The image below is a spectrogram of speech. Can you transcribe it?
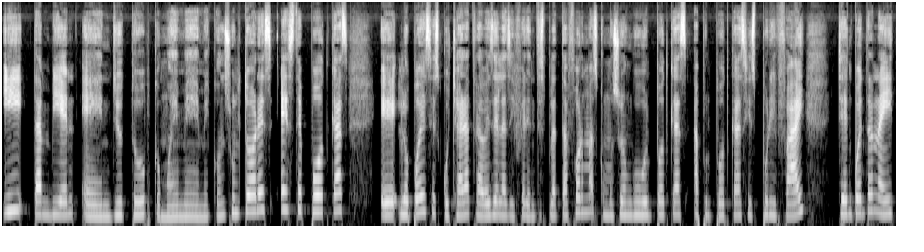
y también en YouTube como MM Consultores. Este podcast eh, lo puedes escuchar a través de las diferentes plataformas como son Google Podcast, Apple Podcast y Spotify. Ya encuentran ahí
